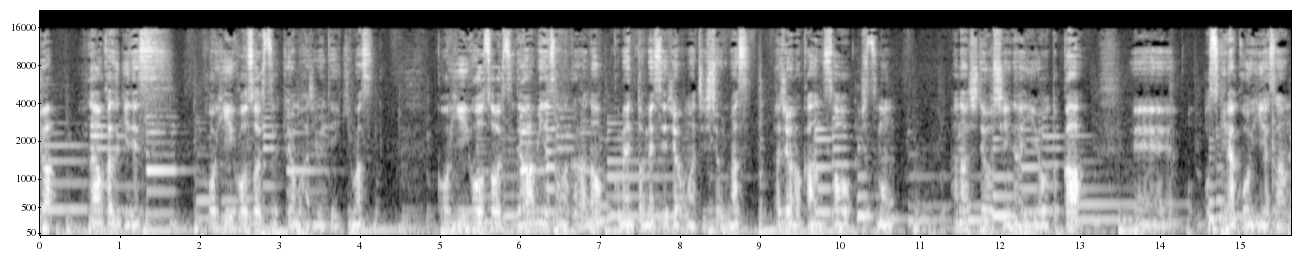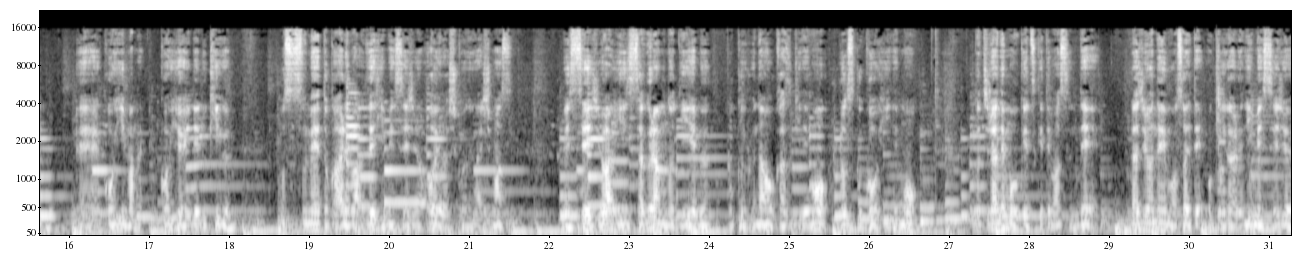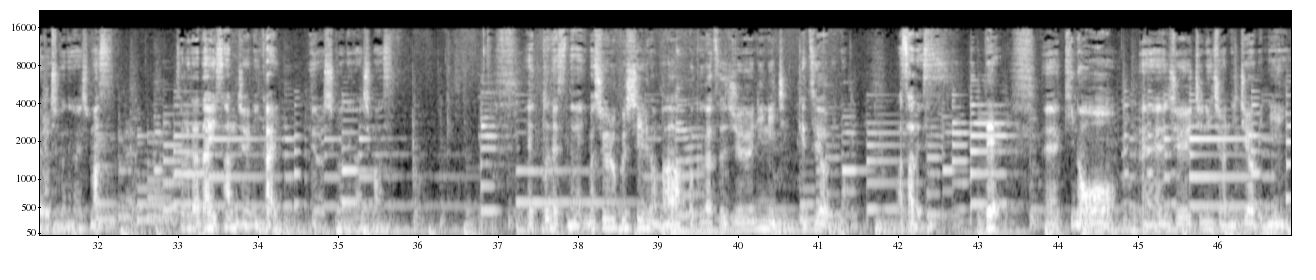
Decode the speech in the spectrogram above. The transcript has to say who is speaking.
Speaker 1: ちは。船尾和樹です。コーヒー放送室今日も始めていきます。コーヒー放送室では皆様からのコメントメッセージをお待ちしております。ラジオの感想質問話してほしい内容とか、えー、お好きなコーヒー屋さん、えー、コーヒー豆コーヒーを入れる器具おすすめとかあればぜひメッセージの方よろしくお願いします。メッセージはインスタグラムの DM 僕船尾和樹でもロスクコーヒーでもどちらでも受け付けてますんでラジオネームを添えてお気軽にメッセージをよろしくお願いします。それでは第32回よろしくお願いします。えっとですね今収録しているのが6月12日月曜日の朝です。で、えー、昨日、えー、11日の日曜日に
